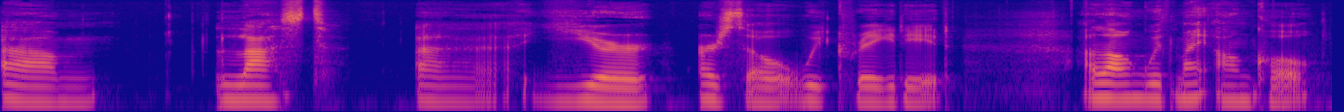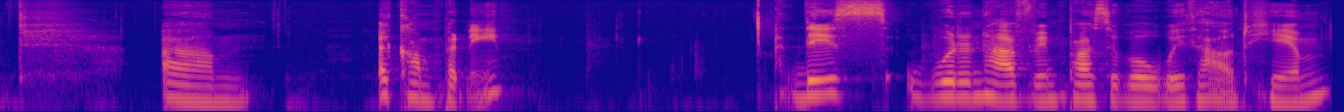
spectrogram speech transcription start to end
um, last uh, year or so, we created, along with my uncle, um, a company. This wouldn't have been possible without him.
